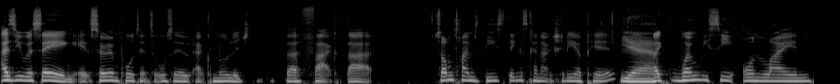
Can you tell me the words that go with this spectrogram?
as you were saying, it's so important to also acknowledge the fact that sometimes these things can actually appear. Yeah. Like when we see online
